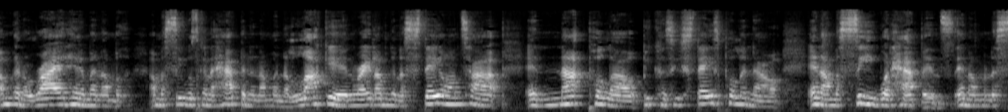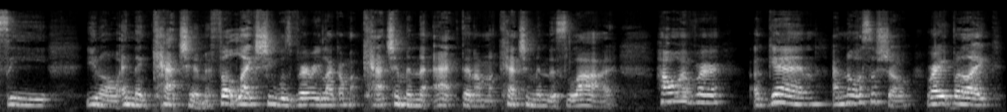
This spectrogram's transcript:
I'm gonna ride him and I'm, I'm gonna see what's gonna happen and I'm gonna lock in, right? I'm gonna stay on top and not pull out because he stays pulling out and I'm gonna see what happens and I'm gonna see, you know, and then catch him. It felt like she was very like, I'm gonna catch him in the act and I'm gonna catch him in this lie. However, again, I know it's a show, right? But like,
